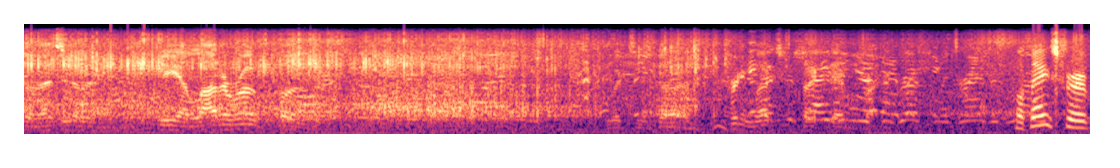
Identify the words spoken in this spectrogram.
So that's gonna be a lot of road closures, which is gonna pretty much affect everybody. well, thanks for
